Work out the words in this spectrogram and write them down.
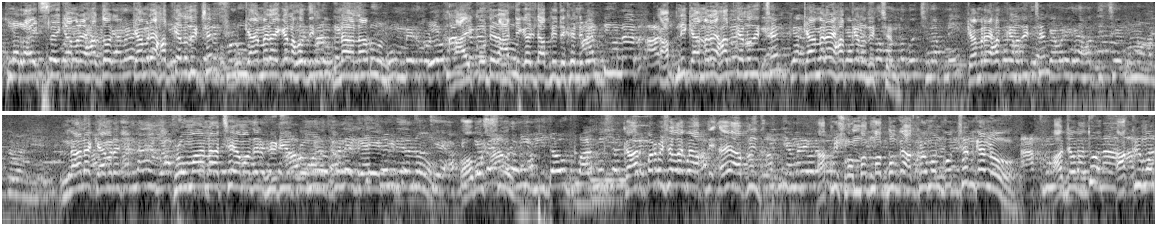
আপনার রাইটস নেই ক্যামেরায় হাত দেওয়ার ক্যামেরায় হাত কেন দিচ্ছেন? ক্যামেরায় কেন হাত দিচ্ছেন? না না। হাইকোর্টের আর্টিকেলটা আপনি দেখে নেবেন। আপনি ক্যামেরায় হাত কেন দিচ্ছেন? ক্যামেরায় হাত কেন দিচ্ছেন? ক্যামেরায় হাত কেন দিচ্ছেন? না না ক্যামেরা প্রমাণ আছে আমাদের ভিডিও প্রমাণ আছে। অবশ্যই। কার পারমিশন লাগবে? আপনি আপনি আপনি সংবাদ মাধ্যমকে আক্রমণ করছেন কেন? আজব তো আক্রমণ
